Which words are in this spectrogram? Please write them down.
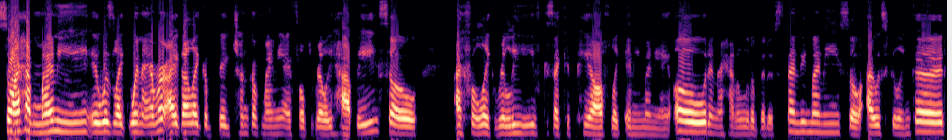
So I have money. It was like whenever I got like a big chunk of money, I felt really happy. So I felt like relieved because I could pay off like any money I owed and I had a little bit of spending money. So I was feeling good.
